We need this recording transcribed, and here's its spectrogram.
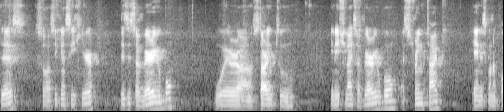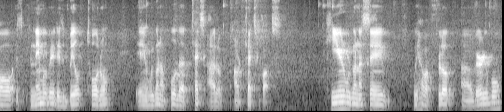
this. So as you can see here this is a variable. We're uh, starting to initialize a variable a string type and it's to call the name of it is build total and we're gonna pull the text out of our text box. Here we're gonna say we have a float uh, variable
